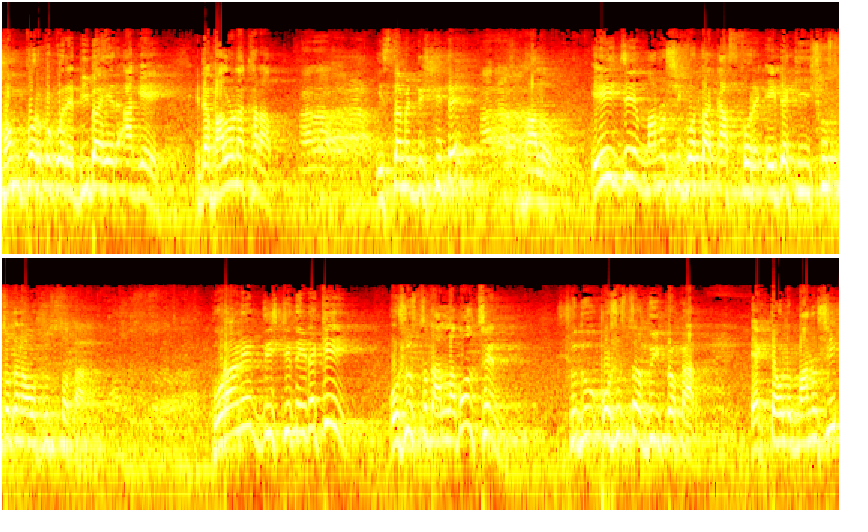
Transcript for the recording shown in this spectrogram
সম্পর্ক করে বিবাহের আগে এটা ভালো না খারাপ? ইসলামের দৃষ্টিতে ভালো। এই যে মানসিকতা কাজ করে, এইটা কি সুস্থতা না অসুস্থতা? কোরআনের দৃষ্টিতে এটা কি? অসুস্থতা, আল্লাহ বলছেন, শুধু অসুস্থতা দুই প্রকার। একটা হলো মানসিক,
